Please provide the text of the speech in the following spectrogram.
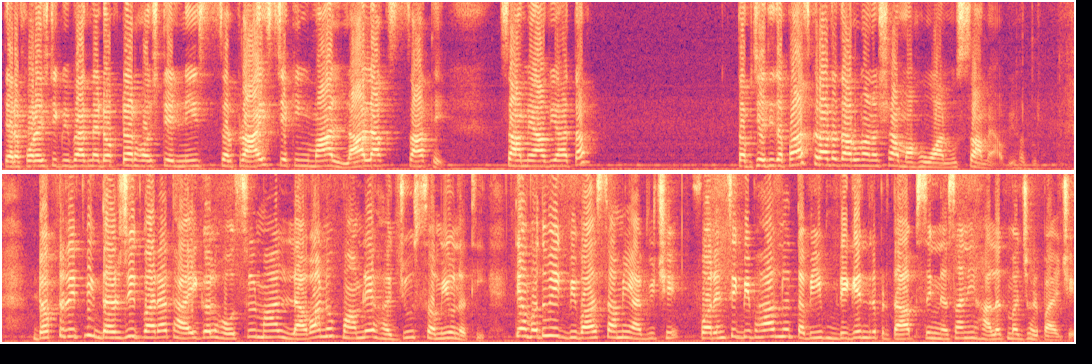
ત્યારે ફોરેન્સિક વિભાગના ડોક્ટર હોસ્ટેલની સરપ્રાઇઝ ચેકિંગમાં લાલ આંખ સાથે સામે આવ્યા હતા. તપ જેથી તપાસ કરાતા દારૂના નશામાં હોવાનું સામે આવ્યું હતું. ડોક્ટર ઋત્વિક દરજી દ્વારા થાઈગલ હોસ્ટેલમાં લાવવાનો મામલે હજુ સમ્યો નથી. ત્યાં વધુ એક વિવાદ સામે આવ્યું છે. ફોરેન્સિક વિભાગનો તબીબ મૃગેન્દ્ર પ્રતાપસિંહ નશાની હાલતમાં ઝડપાય છે.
